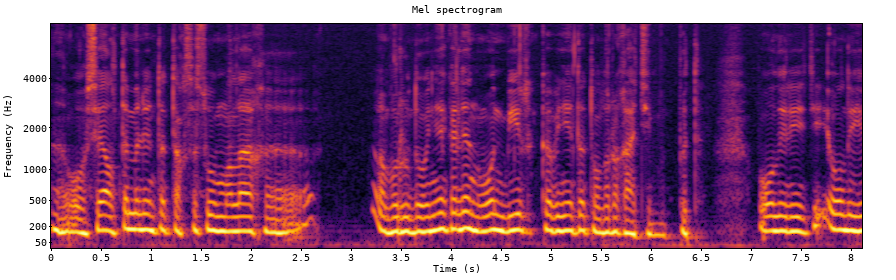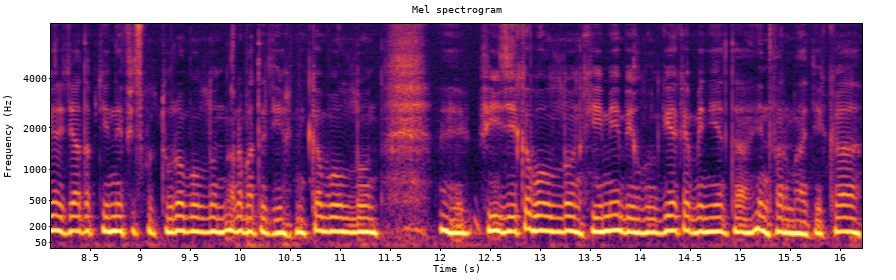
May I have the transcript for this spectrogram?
о 6 миллион такса сумалах оборудование келен 11 кабинета толыры качып бут ол ол адаптивный физкультура болдун робототехника болдун физика болдун химия биология кабинета информатика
